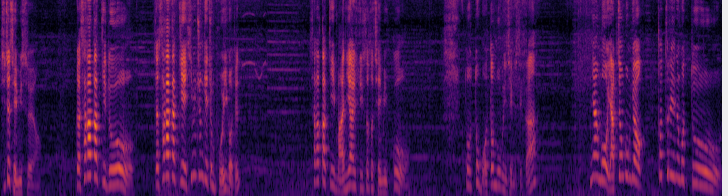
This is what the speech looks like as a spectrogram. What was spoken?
진짜 재밌어요. 그러니까 사각깎기도 진짜 사각깎기에 힘 준 게 좀 보이거든. 사각깎기 많이 할 수 있어서 재밌고 또 또 뭐 어떤 부분이 재밌을까? 그냥 뭐 약점 공격 터트리는 것도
